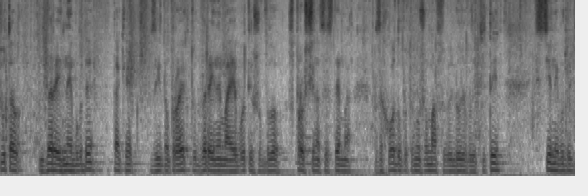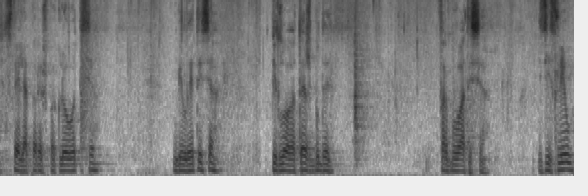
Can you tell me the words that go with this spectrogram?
Тут дверей не буде, так як згідно проєкту дверей не має бути, щоб була спрощена система заходу, тому що масові люди будуть йти, стіни будуть стеля перешпакльовуватися, білитися, підлога теж буде фарбуватися. Зі слів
